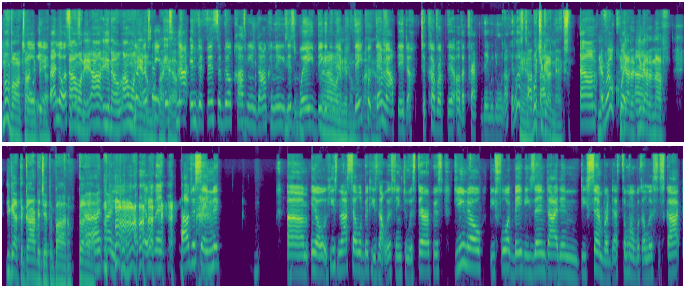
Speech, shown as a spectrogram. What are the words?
Move on, So, Tanya you know, I know. I don't want to. You know, I want No, to hear no saying it's about not in defense of Bill Cosby and Don Cornelius. It's way bigger I than wanna them. They put about them out there to, to cover up their other crap that they were doing. Okay, let's Yeah, talk what you got next? um You- real quick. You got, you got um, enough. You got the garbage at the bottom. Go I, ahead. I know. Okay, well then I'll just say Nick. Um, you know, he's not celibate. He's not listening to his therapist. Do you know before Baby Zen died in December? That's the one with Alyssa Scott.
